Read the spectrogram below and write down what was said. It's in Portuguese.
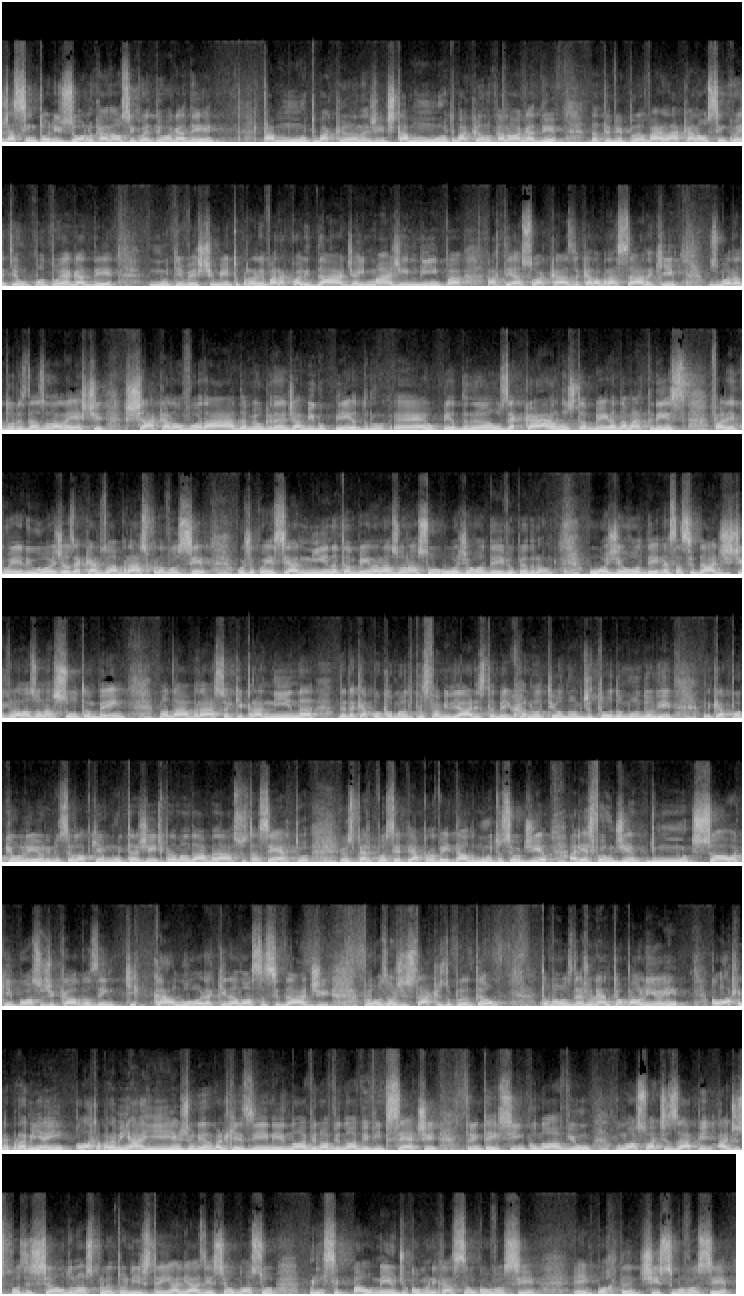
Já sintonizou no canal 51 HD? Tá muito bacana, gente. Tá muito bacana o canal HD da TV Plan. Vai lá, canal 51.1 HD. Muito investimento para levar a qualidade, a imagem limpa até a sua casa. Quero abraçar aqui os moradores da Zona Leste, Chácara Alvorada, meu grande amigo Pedro, é, o Pedrão, o Zé Carlos também, lá da Matriz. Falei com ele hoje. Ô, Zé Carlos, um abraço para você. Hoje eu conheci a Nina também lá na Zona Sul. Hoje eu rodei, viu, Pedrão? Hoje eu rodei nessa cidade, estive lá na Zona Sul também. Mandar um abraço aqui para Nina né? Daqui a pouco eu mando para os familiares também, que eu anotei o nome de todo mundo ali. Daqui a pouco eu leio ali no celular, porque é muita gente para mandar abraços, tá certo? Eu espero que você tenha aproveitado muito o seu dia. Aliás, foi um dia de muito sol aqui em Poços de Caldas, hein? Que calor aqui na nossa cidade. Vamos aos destaques do plantão? Então vamos, né? Juliano, tem o Paulinho aí? Coloca ele para mim aí. Coloca para mim aí, Juliano Marquezine, 999 27 3591. O nosso WhatsApp à disposição do nosso plantonista, hein? Aliás, esse é o nosso principal meio de comunicação com você. É importantíssimo você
